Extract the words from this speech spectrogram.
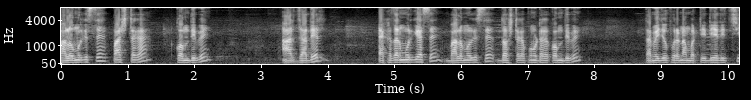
ভালো মুরগির চেয়ে পাঁচ টাকা কম দিবে। আর যাদের এক হাজার মুরগি আছে, ভালো মুরগির চেয়ে দশ টাকা, পনেরো টাকা কম দিবে। তা আমি যে উপরে নাম্বারটি দিয়ে দিচ্ছি,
